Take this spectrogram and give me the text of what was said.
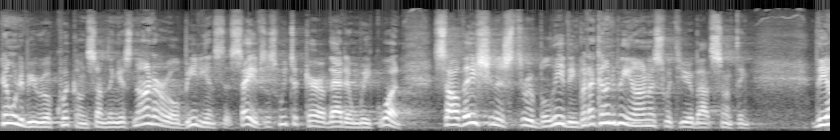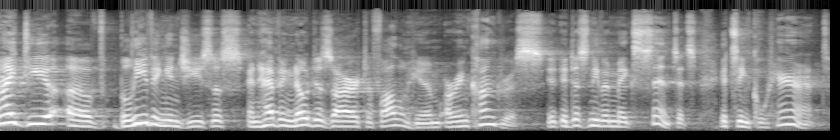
Now, I want to be real quick on something. It's not our obedience that saves us. We took care of that in week one. Salvation is through believing, but I got to be honest with you about something. The idea of believing in Jesus and having no desire to follow him are incongruous. It, it doesn't even make sense, it's, it's incoherent.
